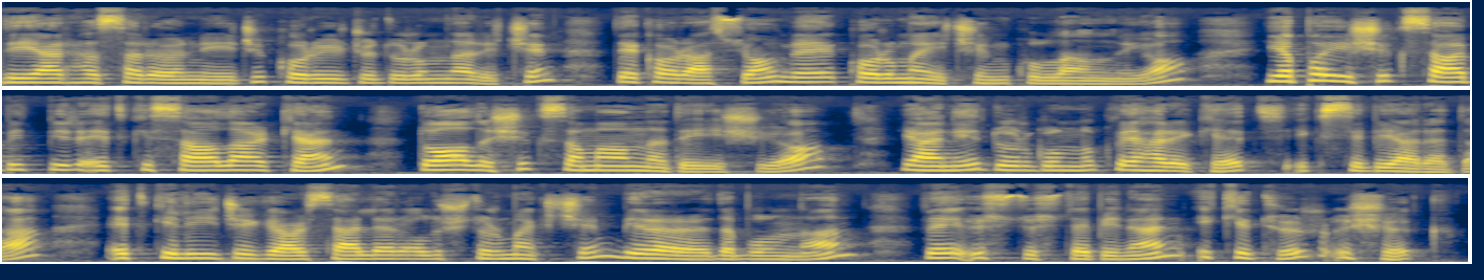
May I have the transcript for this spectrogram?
diğer hasar önleyici koruyucu durumlar için dekorasyon ve koruma için kullanılıyor. Yapay ışık sabit bir etki sağlarken doğal ışık zamanla değişiyor. Yani durgunluk ve hareket ikisi bir arada etkileyici görseller oluşturmak için bir arada bulunan ve üst üste binen iki tür ışık.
